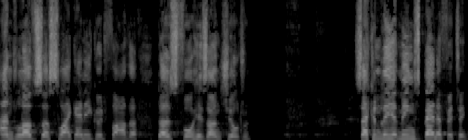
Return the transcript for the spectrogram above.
and loves us like any good father does for his own children. Secondly, it means benefiting.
